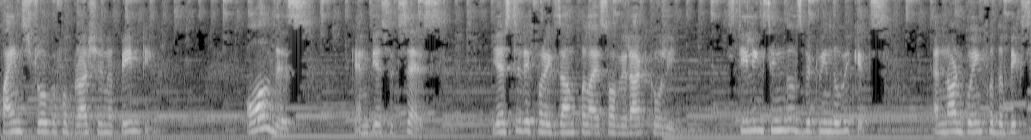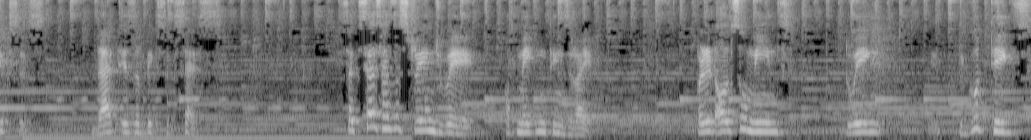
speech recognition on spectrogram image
fine stroke of a brush in a painting. All this can be a success. Yesterday, for example, I saw Virat Kohli stealing singles between the wickets and not going for the big sixes. That is a big success. Success has a strange way of making things right but it also means doing the good things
